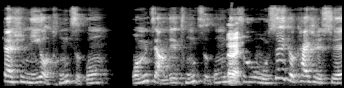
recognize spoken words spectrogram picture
但是你有童子功。我们讲这童子功，就说五岁就开始学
